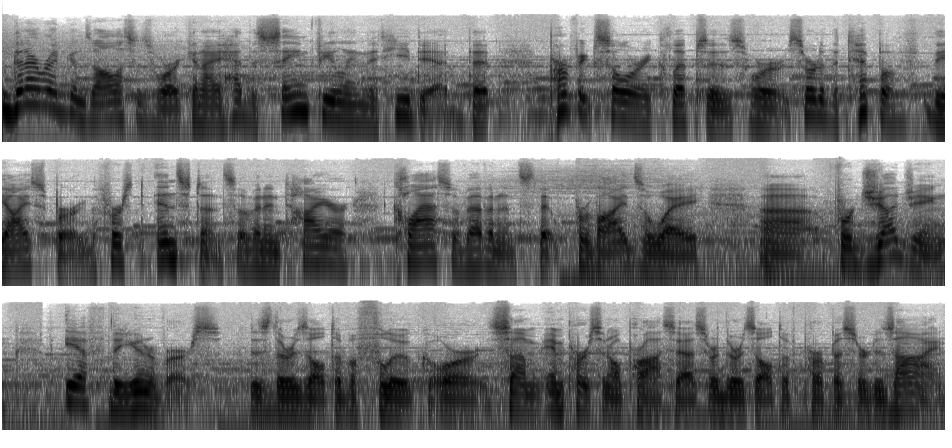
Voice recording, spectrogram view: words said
Then I read Gonzalez's work and I had the same feeling that he did, that perfect solar eclipses were sort of the tip of the iceberg, the first instance of an entire class of evidence that provides a way uh, for judging if the universe is the result of a fluke or some impersonal process or the result of purpose or design.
